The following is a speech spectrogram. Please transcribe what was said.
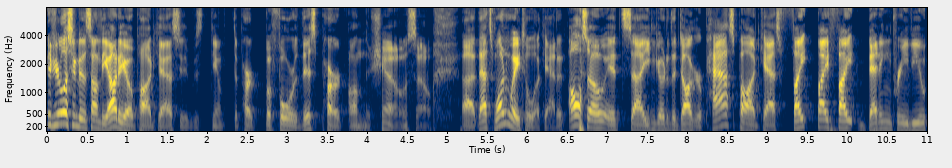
If you're listening to this on the audio podcast, it was you know the part before this part on the show, so uh, that's one way to look at it. Also, it's uh, you can go to the Dog or Pass podcast fight by fight betting preview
